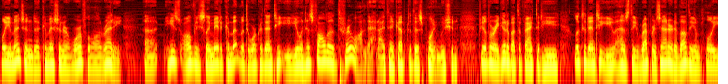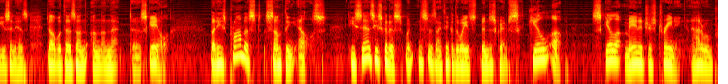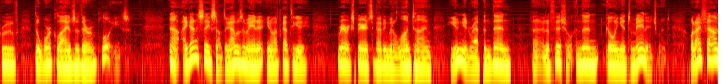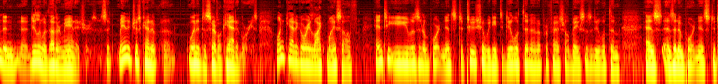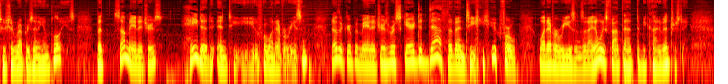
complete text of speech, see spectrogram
Well, you mentioned uh, Commissioner Werfel already. Uh, he's obviously made a commitment to work with NTEU and has followed through on that. I think up to this point, we should feel very good about the fact that he looks at NTEU as the representative of the employees and has dealt with us on, on, on that uh, scale. but he's promised something else. He says he's going to, this is, I think, the way it's been described, skill up, skill up managers' training and how to improve the work lives of their employees. Now, I got to say something. I was a man, you know, I've got the rare experience of having been a long time union rep and then uh, an official and then going into management. What I found in uh, dealing with other managers is that managers kind of uh, went into several categories. One category, like myself, NTEU is an important institution. We need to deal with it on a professional basis, deal with them as, as an important institution representing employees. But some managers hated NTEU for whatever reason. Another group of managers were scared to death of NTEU for whatever reasons. And I always found that to be kind of interesting.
